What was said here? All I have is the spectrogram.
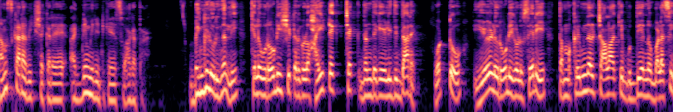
ನಮಸ್ಕಾರ ವೀಕ್ಷಕರೇ ಅಗ್ನಿ ಮಿನಿಟ್ಗೆ ಸ್ವಾಗತ. ಬೆಂಗಳೂರಿನಲ್ಲಿ ಕೆಲವು ರೌಡಿ ಶೀಟರ್ಗಳು ಹೈಟೆಕ್ ಚೆಕ್ ದಂಧೆಗೆ ಇಳಿದಿದ್ದಾರೆ. ಒಟ್ಟು ಏಳು ರೌಡಿಗಳು ಸೇರಿ ತಮ್ಮ ಕ್ರಿಮಿನಲ್ ಚಾಲಾಕಿ ಬುದ್ಧಿಯನ್ನು ಬಳಸಿ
